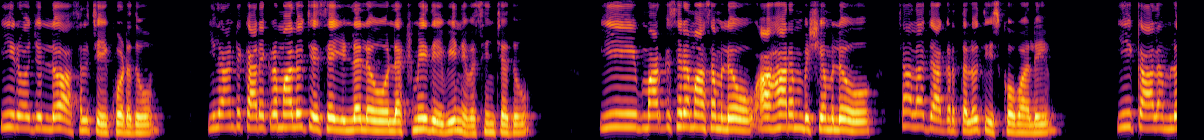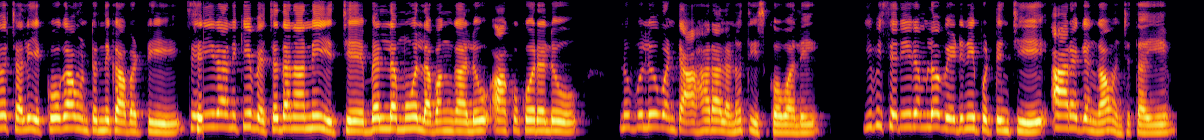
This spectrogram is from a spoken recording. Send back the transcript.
ఈ రోజుల్లో అసలు చేయకూడదు. ఇలాంటి కార్యక్రమాలు చేసే ఇళ్ళలో లక్ష్మీదేవి నివసించదు. ఈ మార్గశిర మాసంలో ఆహారం విషయంలో చాలా జాగ్రత్తలు తీసుకోవాలి. ఈ కాలంలో చలి ఎక్కువగా ఉంటుంది కాబట్టి శరీరానికి వెచ్చదనాన్ని ఇచ్చే బెల్లము లవంగాలు ఆకుకూరలు నువ్వులు వంటి ఆహారాలను తీసుకోవాలి. ఇవి శరీరంలో వేడిని పుట్టించి ఆరోగ్యంగా ఉంచుతాయి.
